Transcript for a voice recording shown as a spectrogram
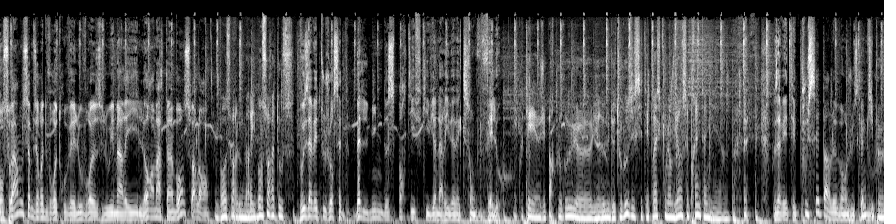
Bonsoir, nous sommes heureux de vous retrouver, l'ouvreuse Louis-Marie, Laurent Martin. Bonsoir Laurent. Bonsoir Louis-Marie, bonsoir à tous. Vous avez toujours cette belle mine de sportif qui vient d'arriver avec son vélo. Écoutez, j'ai parcouru euh, les rues de Toulouse et c'était presque une ambiance printanière. vous avez été poussé par le vent jusqu'à Un petit peu.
